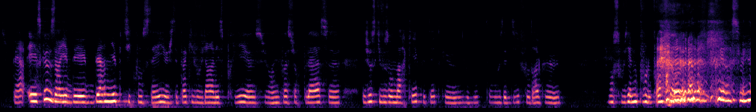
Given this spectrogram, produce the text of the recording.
Super. Et est-ce que vous auriez des derniers petits conseils, je sais pas, qui vous vient à l'esprit sur une fois sur place des choses qui vous ont marqué, peut-être que vous dites, vous, vous êtes dit, il faudra que m'en souvienne pour le prochain Erasmus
